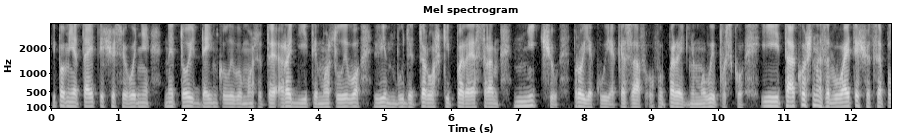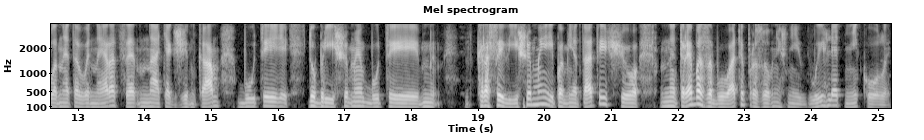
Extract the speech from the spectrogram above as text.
і пам'ятайте, що сьогодні не той день, коли ви можете радіти. Можливо, він буде трошки пересран ніччю, про яку я казав у попередньому випуску. І також не забувайте, що це планета Венера, це натяк жінкам бути добрішими, бути красивішими і пам'ятати, що не треба забувати про зовнішній вигляд ніколи.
